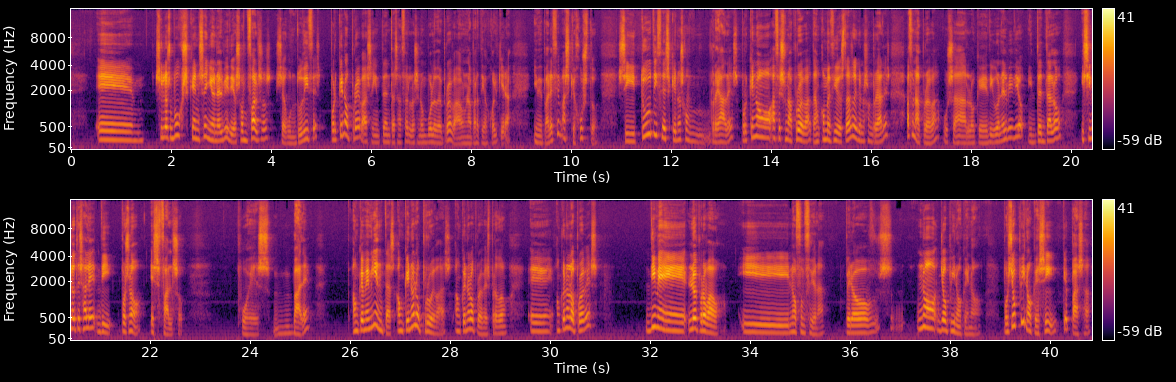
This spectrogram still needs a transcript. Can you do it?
Eh, si los bugs que enseño en el vídeo son falsos, según tú dices, ¿por qué no pruebas e intentas hacerlos en un vuelo de prueba o en una partida cualquiera? Y me parece más que justo. Si tú dices que no son reales, ¿por qué no haces una prueba? ¿Tan convencido estás de que no son reales? Haz una prueba, usa lo que digo en el vídeo, inténtalo, y si no te sale, di, pues no, es falso. Pues vale, aunque me mientas, aunque no lo pruebas, aunque no lo pruebes, perdón, eh, aunque no lo pruebes, dime, lo he probado y no funciona. Pero no, yo opino que no. Pues yo opino que sí. ¿Qué pasa?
